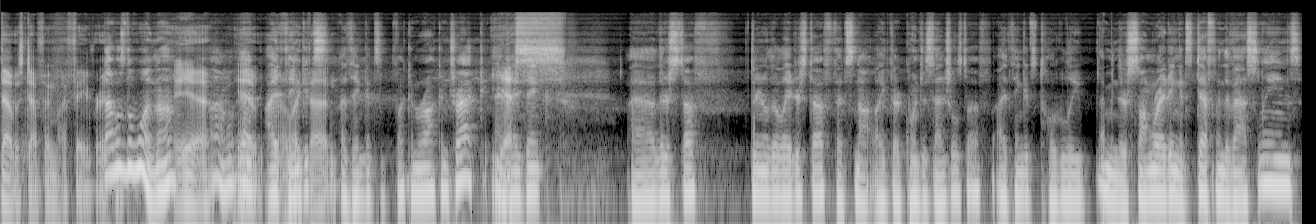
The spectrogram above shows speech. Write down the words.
that was definitely my favorite. That was the one, huh? Yeah. Oh, Yeah, I, I think like it's that. I think it's a fucking rocking track. And yes. I think uh, their stuff, you know, their later stuff that's not like their quintessential stuff. I think it's totally. I mean, their songwriting, it's definitely the Vaselines.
